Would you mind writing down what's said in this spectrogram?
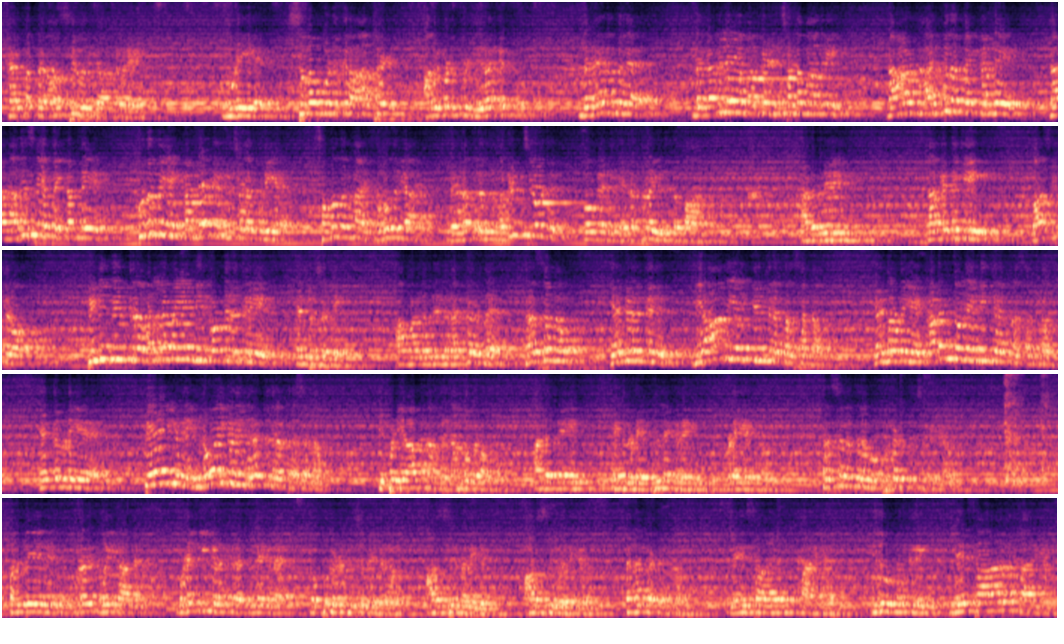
கற்பத்தை ஆசீர்வதிக்க ஆண்டவரே. உங்களுடைய சுகம் கொடுக்கிற ஆற்றல் அவர்களுக்குள் இறங்கட்டும். இந்த நேரத்துல இந்த கலிலேய மக்கள் சொன்ன மாதிரி நான் அற்புதத்தை கண்டேன். நான் அதிசயத்தை கண்டேன். புதுமையை கண்டேன் என்று சொல்லக்கூடிய சகோதரனாய் சகோதரியாய் இந்த இடத்திலிருந்து மகிழ்ச்சியோடு போக நீங்க கட்டளை இடுங்கப்பா அதுவே நாங்க இன்னைக்கு வாசிக்கிறோம். பிணி தீர்க்கிற வல்லமையை நீ கொண்டிருக்கிறேன் என்று சொல்லி. ஆமாண்டவரே இந்த நற்கருண பிரசன்னம் எங்களுக்கு வியாதியை தீர்க்கிற பிரசன்னம். எங்களுடைய கடன் தொல்லை நீக்கிற பிரசன்னம் எங்களுடைய பேய்களை நோய்களை விரட்டுகிற பிரசன்னம் இப்படியாக நாங்கள் நம்புகிறோம். ஆண்டவரே எங்களுடைய பிள்ளைகளை உடைய பிரசனத்தில் ஒப்பு கொடுத்து சொல்கிறோம். பல்வேறு உடல் நோயினால முடங்கி கிடக்கிற பிள்ளைகளை ஒப்பு கொடுத்து சொல்லுகிறோம் ஆசீர்வதியும் ஆசீர்வதியும் பலப்படுத்தும் லேசாய காரியம். இது உனக்கு லேசான காரியம்.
